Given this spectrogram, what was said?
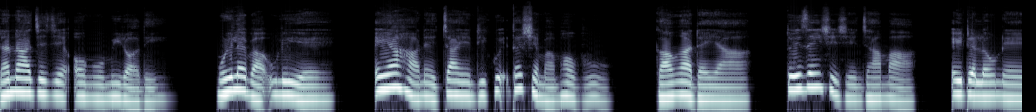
နာနာချင်းချင်းအုံငုံမိတော်သည်မွေးလိုက်ပါဦးလေးရဲ့အိမ်ရဟာနဲ့ကြာရင်ဒီခွေအသက်ရှင်မှာမဟုတ်ဘူး ခေါင်းကတည်းကသွေးစိမ့်ရှင်ရှင်ကြားမှာအိတ်တလုံးနဲ့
